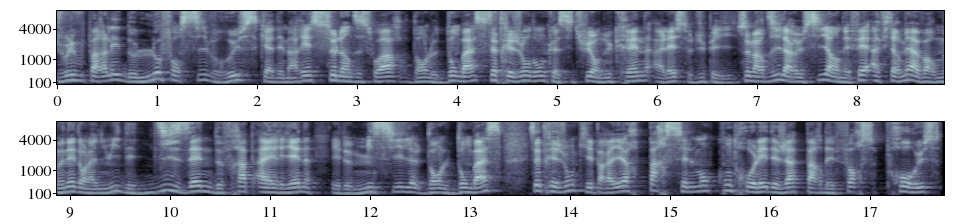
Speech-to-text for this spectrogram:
Je voulais vous parler de l'offensive russe qui a démarré ce lundi soir dans le Donbass, cette région donc située en Ukraine à l'est du pays. Ce mardi, la Russie a en effet affirmé avoir mené dans la nuit des dizaines de frappes aériennes et de missiles dans le Donbass, cette région qui est par ailleurs partiellement contrôlée déjà par des forces pro-russes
